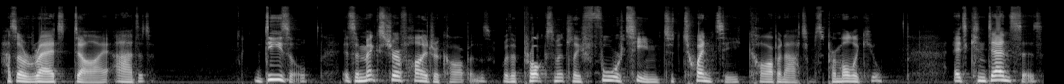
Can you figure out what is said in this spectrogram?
has a red dye added. Diesel is a mixture of hydrocarbons with approximately 14 to 20 carbon atoms per molecule. It condenses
